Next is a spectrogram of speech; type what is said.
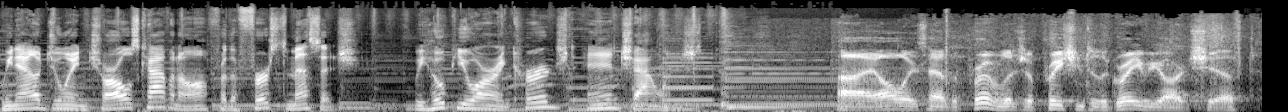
We now join Charles Kavanaugh for the first message. We hope you are encouraged and challenged. I always have the privilege of preaching to the graveyard shift.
